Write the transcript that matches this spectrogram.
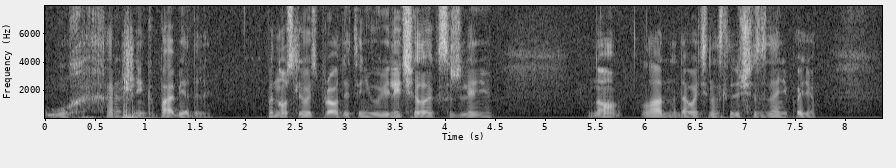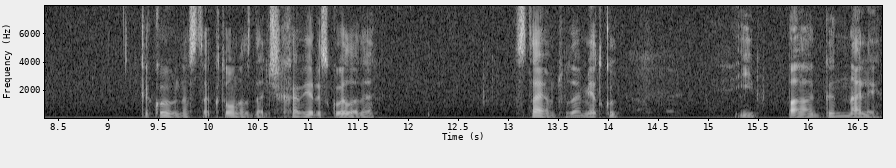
Ух, хорошенько пообедали. Выносливость, правда, это не увеличило, к сожалению. Но, ладно, давайте на следующее задание пойдем. Какой у нас, кто у нас дальше? Хавер из Койла, да? Ставим туда метку. И погнали.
